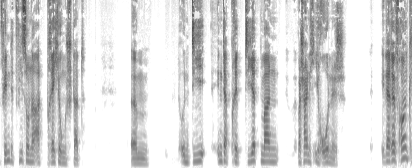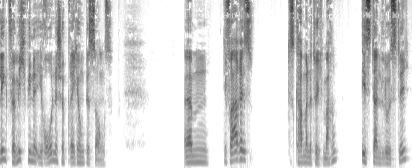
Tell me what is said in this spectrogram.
findet wie so eine Art Brechung statt. Ähm, und die interpretiert man wahrscheinlich ironisch. Der Refrain klingt für mich wie eine ironische Brechung des Songs. Ähm, die Frage ist, das kann man natürlich machen, ist dann lustig,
